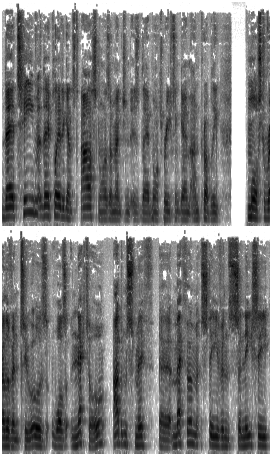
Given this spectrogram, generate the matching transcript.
their team they played against Arsenal, as I mentioned, is their most recent game and probably most relevant to us was Neto, Adam Smith, uh, Mepham, Stephens, Senesi,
